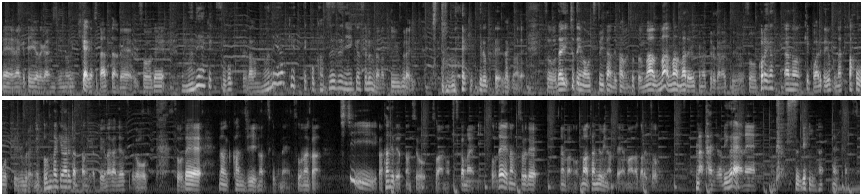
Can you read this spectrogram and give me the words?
ね、なんかっていうような感じの機会がちょっとあったので、そうで、胸焼けがすごくて、だから胸焼けってこう滑舌に影響するんだなっていうぐらい、ちょっと胸焼けひどくて、さっきまで。そう、だちょっと今落ち着いたんで、多分ちょっと、まあまあまあ、まだ良くなってるかなっていう、そう、これが、あの、結構割と良くなった方っていうぐらいね、どんだけ悪かったんだっていうような感じなんですけど、そうで、なんか感じなんですけどね、そう、なんか、父が誕生日だったんですよ、そう、あの、2日前に。そうで、なんかそれで、なんかあの、まあ誕生日なんで、まあだからちょ、まあ誕生日ぐらいはね、すげえ今、なんか、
